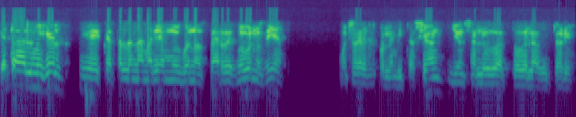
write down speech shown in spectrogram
¿Qué tal, Miguel? Eh, ¿Qué tal, Ana María? Muy buenas tardes, muy buenos días. Muchas gracias por la invitación y un saludo a todo el auditorio.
